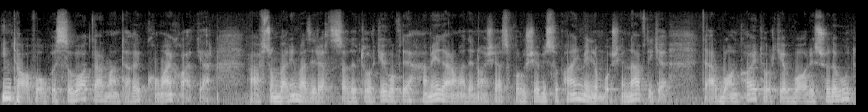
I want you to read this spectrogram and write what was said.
این توافق به ثبات در منطقه کمک خواهد کرد. افزون بر این وزیر اقتصاد ترکیه گفته همه درآمد ناشی از فروش 25 میلیون بشکه نفتی که در بانک های ترکیه واریز شده بود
